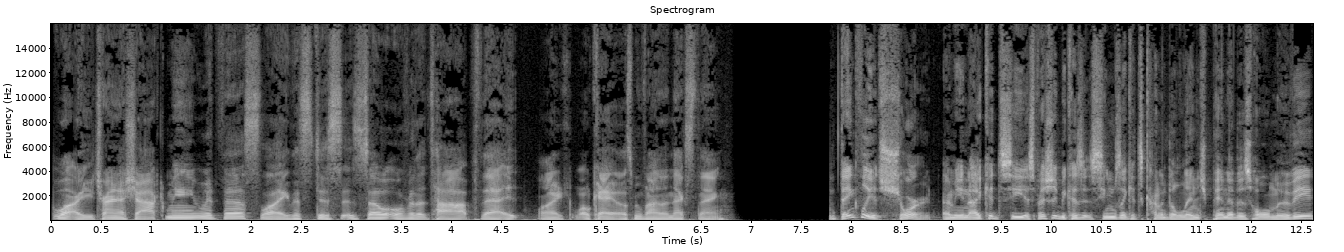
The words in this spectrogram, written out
What are you trying to shock me with this? Like this just is so over the top that it like okay, let's move on to the next thing. Thankfully, it's short. I mean, I could see, especially because it seems like it's kind of the linchpin of this whole movie.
